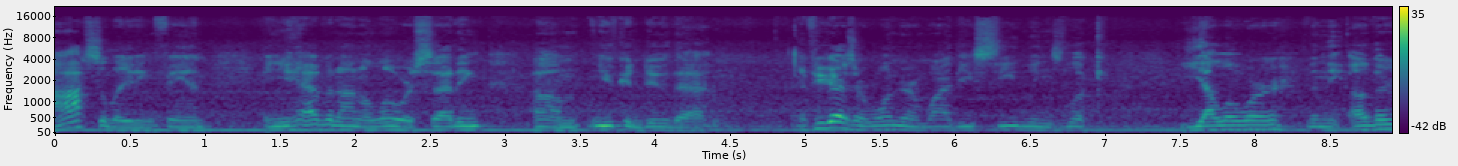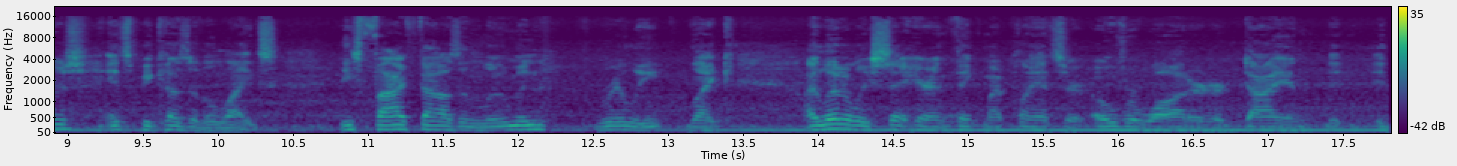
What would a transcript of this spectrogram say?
oscillating fan and you have it on a lower setting um, you can do that if you guys are wondering why these seedlings look yellower than the others, it's because of the lights. These 5,000 lumen really, like, I literally sit here and think my plants are overwatered or dying. It, it,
